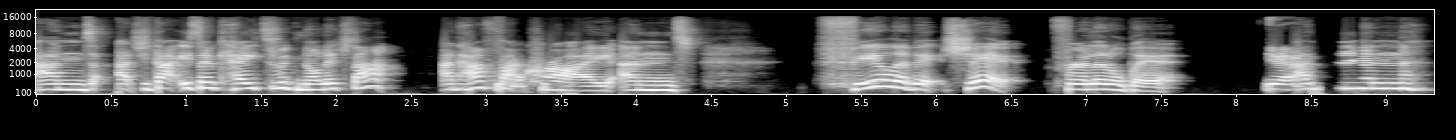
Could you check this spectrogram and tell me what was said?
And actually that is okay to acknowledge that and have that cry and feel a bit shit for a little bit yeah, and then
